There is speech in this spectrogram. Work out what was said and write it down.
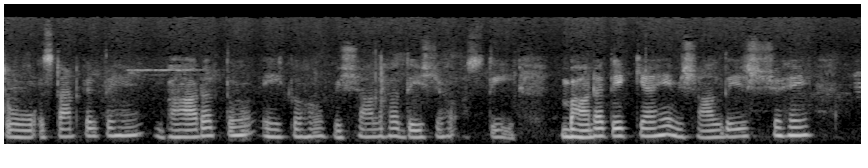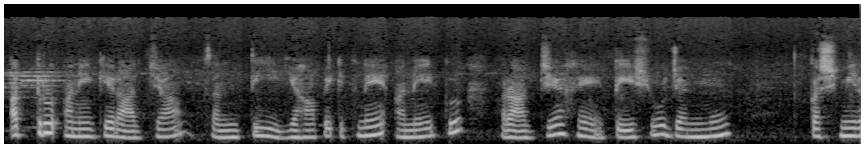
तो स्टार्ट करते हैं। भारत एक विशाल देश अस्ति। भारत एक क्या है? विशाल देश है। अत्र अनेक राज्य, संति, यहाँ पे कितने अनेक राज्य हैं। तेषु जम्मू कश्मीर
